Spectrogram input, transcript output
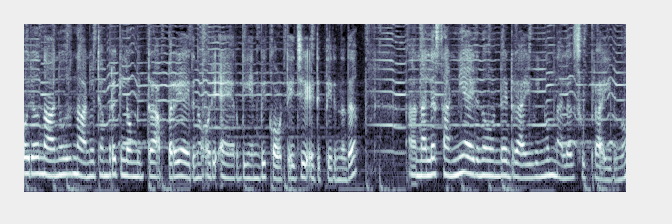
ഒരു നാനൂറ് നാനൂറ്റമ്പത് കിലോമീറ്റർ അപ്പുറയായിരുന്നു ഒരു air B N B cottage എടുത്തിരുന്നത് നല്ല സണ്ണി ആയിരുന്നുകൊണ്ട് ഡ്രൈവിങ്ങും നല്ല സൂപ്പറായിരുന്നു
